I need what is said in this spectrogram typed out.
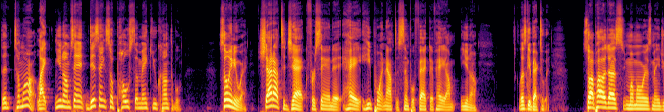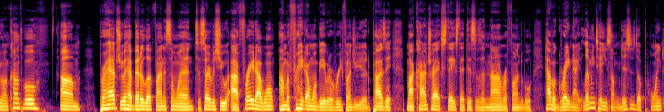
the tomorrow. Like, you know what I'm saying? This ain't supposed to make you comfortable. So anyway, shout out to Jack for saying that, hey, he pointing out the simple fact of, hey, I'm, you know, let's get back to it. So I apologize, Momo has made you uncomfortable. Um, perhaps you'll have better luck finding someone to service you. I'm afraid I won't. I'm afraid I won't be able to refund you your deposit. My contract states that this is a non-refundable. Have a great night. Let me tell you something. This is the point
